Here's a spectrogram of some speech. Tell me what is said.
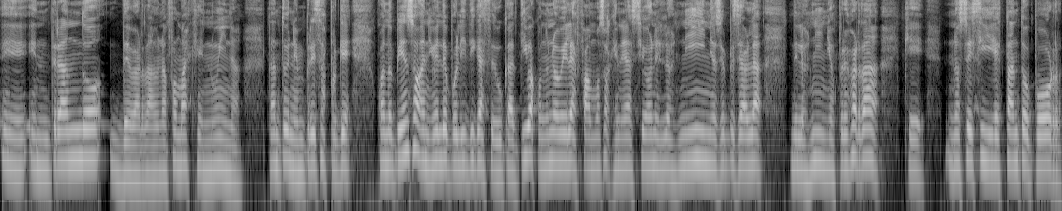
eh, entrando de verdad, de una forma genuina, tanto en empresas, porque cuando pienso a nivel de políticas educativas, cuando uno ve las famosas generaciones, los niños, siempre se habla de los niños, pero es verdad que no sé si es tanto por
